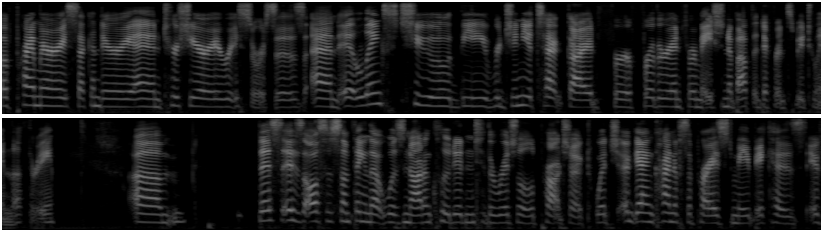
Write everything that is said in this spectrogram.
of primary, secondary, and tertiary resources, and it links to the Virginia Tech Guide for further information about the difference between the three. Um, this is also something that was not included into the original project, which again kind of surprised me because if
